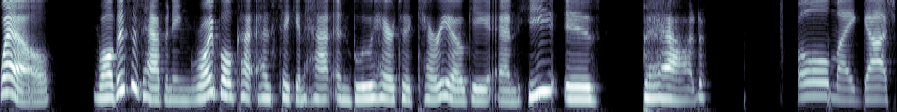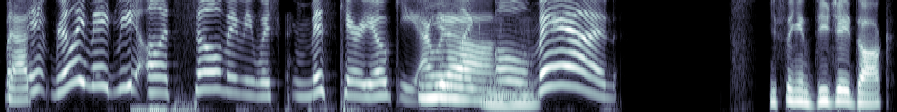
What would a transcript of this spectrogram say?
Well, while this is happening, Roy Bolcut has taken Hat and Blue Hair to karaoke, and he is bad. Oh my gosh. But That's- it really made me oh, it so made me wish miss karaoke. I was like, oh Mhm. man. He's singing DJ Doc.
